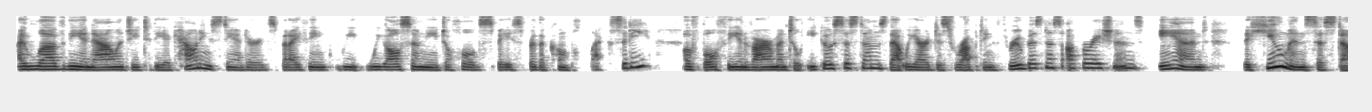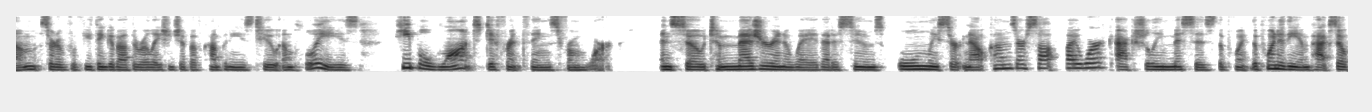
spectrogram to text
I love the analogy to the accounting standards, but I think we we also need to hold space for the complexity of both the environmental ecosystems that we are disrupting through business operations and the human system, sort of if you think about the relationship of companies to employees, people want different things from work. And so to measure in a way that assumes only certain outcomes are sought by work actually misses the point, the point of the impact. So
